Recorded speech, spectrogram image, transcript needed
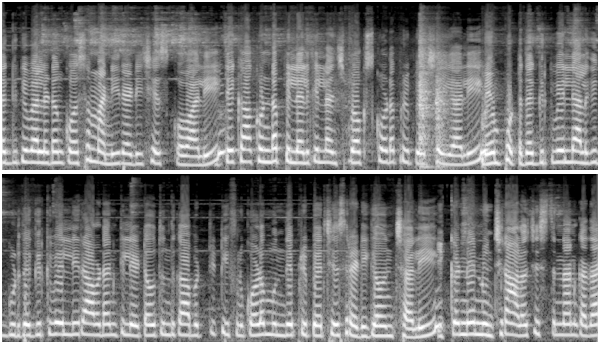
దగ్గరికి వెళ్ళడం కోసం మనీ రెడీ చేసుకోవాలి. అంతే కాకుండా పిల్లలకి లంచ్ బాక్స్ కూడా ప్రిపేర్ చేయాలి. మేము పుట్ట దగ్గరికి వెళ్ళి అలాగే గుడి దగ్గరికి వెళ్ళి రావడానికి లేట్ అవుతుంది కాబట్టి టిఫిన్ కూడా ముందే ప్రిపేర్ చేసి రెడీగా ఉంచాలి. ఇక్కడ నేను నుంచి ఆలోచిస్తున్నాను కదా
